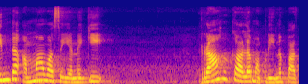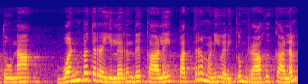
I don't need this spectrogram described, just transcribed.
இந்த அமாவாசை அன்னைக்கு ராகு காலம் அப்படின்னு பார்த்தோன்னா ஒன்பதரையிலிருந்து காலை பத்தரை மணி வரைக்கும் ராகு காலம்.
